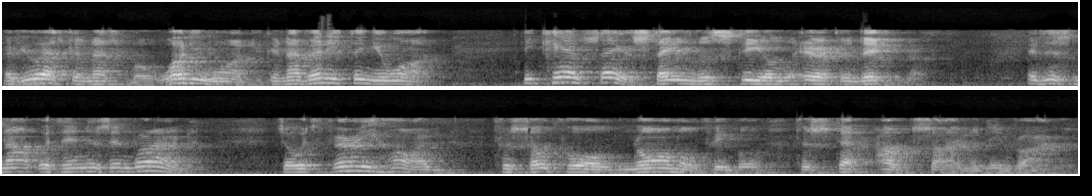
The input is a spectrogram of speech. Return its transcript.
If you ask an Eskimo, what do you want? You can have anything you want. He can't say a stainless steel air conditioner. It is not within his environment. So it's very hard for so-called normal people to step outside of the environment.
